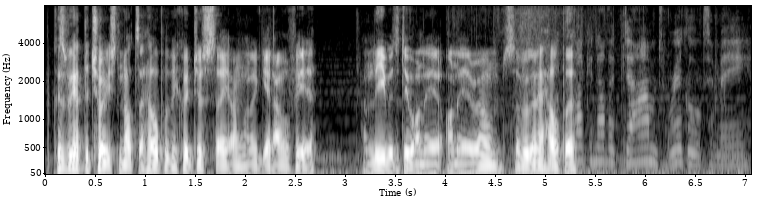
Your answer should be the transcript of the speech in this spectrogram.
Because we had the choice not to help her, we could just say, I'm going to get out of here and leave her to do on her, on her own. So we're going to help her. Like another damned riddle to me.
